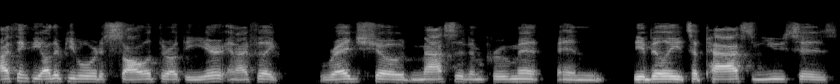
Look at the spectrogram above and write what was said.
I think the other people were just solid throughout the year, and I feel like Reg showed massive improvement in the ability to pass, use his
